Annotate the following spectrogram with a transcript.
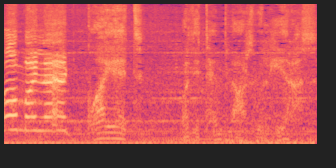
Oh, my leg! Quiet or the Templars will hear us.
